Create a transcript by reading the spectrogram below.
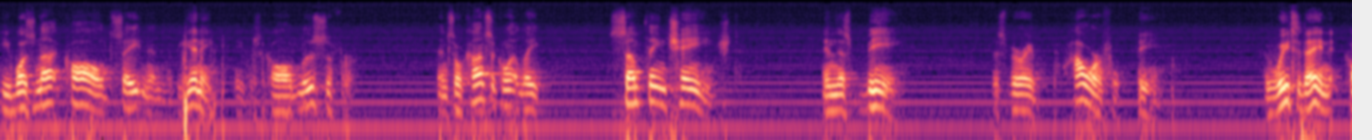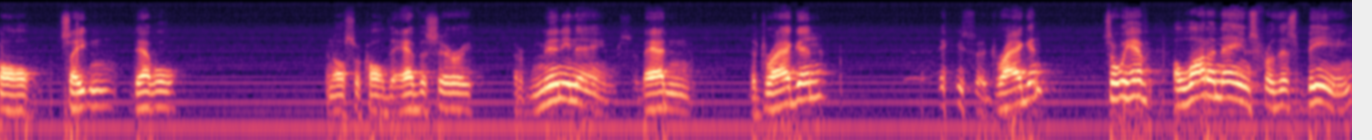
he was not called Satan in the beginning. He was called Lucifer. And so consequently, something changed in this being, this very powerful being. And we today call Satan, devil, and also called the adversary. There are many names. Abaddon, the dragon. He's a dragon. So we have a lot of names for this being.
